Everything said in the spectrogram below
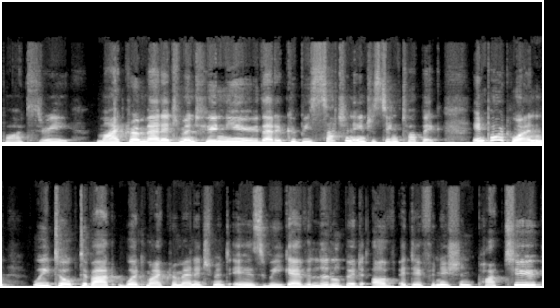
Part three micromanagement. Who knew that it could be such an interesting topic? In part one, we talked about what micromanagement is. We gave a little bit of a definition. Part two,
